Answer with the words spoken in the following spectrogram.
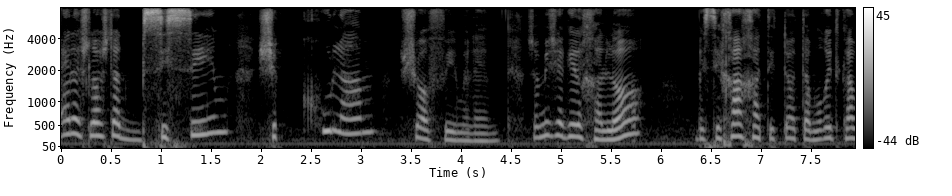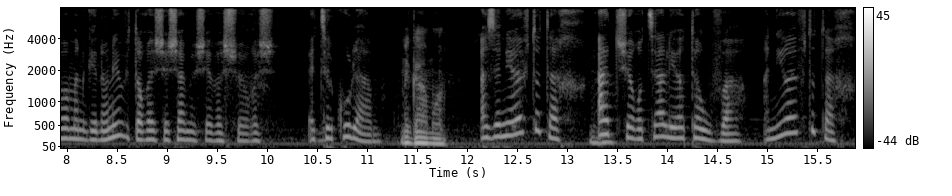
אלה שלושת הבסיסים שכולם שואפים אליהם. עכשיו, מי שיגיד לך לא, בשיחה אחת איתו אתה מוריד כמה מנגנונים ואתה רואה ששם יושב השורש. אצל כולם. לגמרי. אז אני אוהבת אותך. Mm-hmm. את שרוצה להיות אהובה, אני אוהבת אותך.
